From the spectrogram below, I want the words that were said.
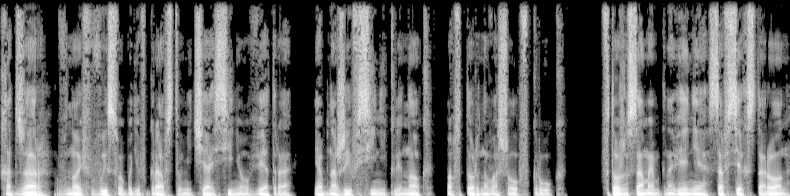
Хаджар, вновь высвободив графство меча синего ветра и обнажив синий клинок, повторно вошел в круг. В то же самое мгновение со всех сторон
